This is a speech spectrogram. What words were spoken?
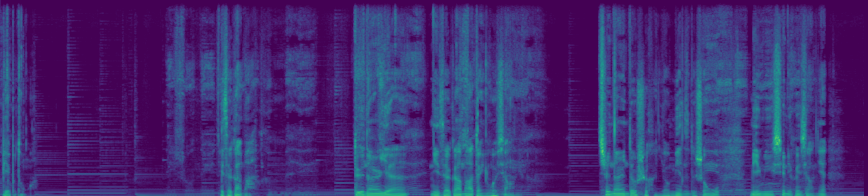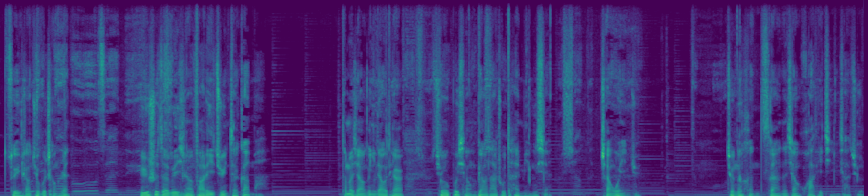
别不懂啊！你在干嘛？对于男人而言，你在干嘛等于我想你了。其实男人都是很要面子的生物，明明心里很想念。嘴上却不承认，于是，在微信上发了一句“你在干嘛”。他们想要跟你聊天，却又不想表达出太明显，这样问一句，就能很自然的将话题进行下去了，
